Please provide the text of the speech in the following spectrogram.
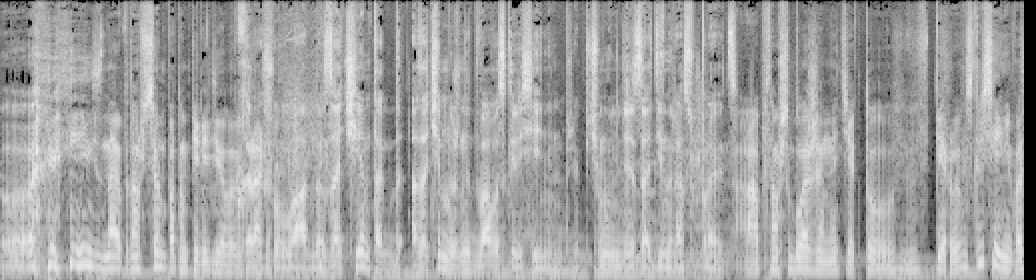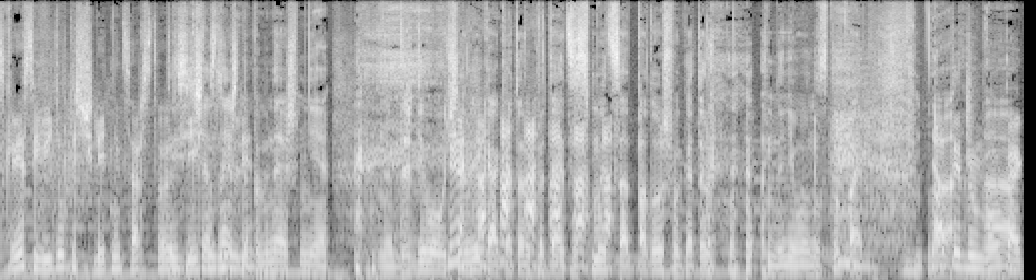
Я не знаю, потому что все равно потом переделывают. Хорошо, ладно. Зачем тогда? А зачем нужны два воскресенья, например? Почему нельзя за один раз управиться? А потому что блаженны те, кто в первое воскресенье воскрес и видел тысячелетнее царство Ты здесь, сейчас, на знаешь, земле. напоминаешь мне э, дождевого червяка, который пытается смыться от подошвы, которая на него наступает. А ты думал, как?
